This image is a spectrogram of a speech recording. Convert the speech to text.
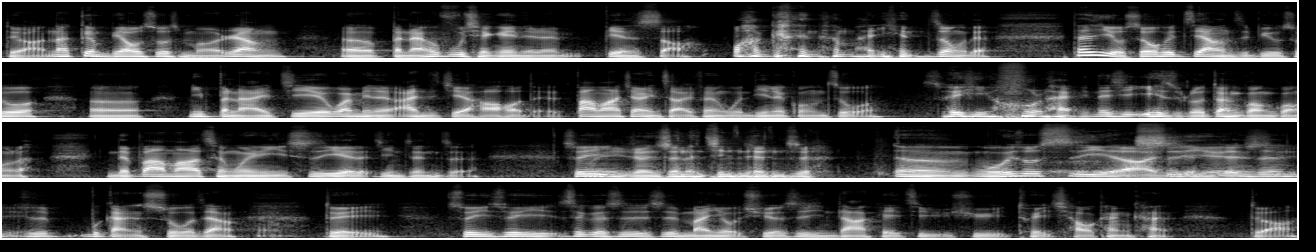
对吧、啊？那更不要说什么让呃本来会付钱给你的人变少。哇，干，那蛮严重的。但是有时候会这样子，比如说呃，你本来接外面的案子接得好好的，爸妈叫你找一份稳定的工作，所以后来那些业主都断光光了，你的爸妈成为你事业的竞争者，所以你 人生的竞争者。嗯，我会说事业啦，事业人生就是不敢说这样，对，所以所以这个是是蛮有趣的事情，大家可以自己去推敲看看，对、啊？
